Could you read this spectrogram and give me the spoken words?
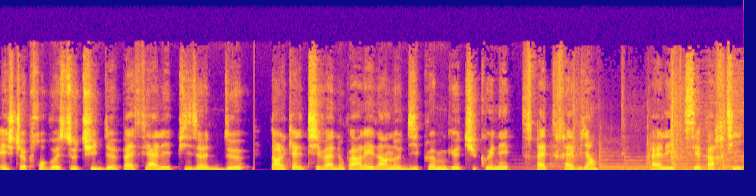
Et je te propose tout de suite de passer à l'épisode 2, dans lequel tu vas nous parler d'un autre diplôme que tu connais très très bien. Allez, c'est parti.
